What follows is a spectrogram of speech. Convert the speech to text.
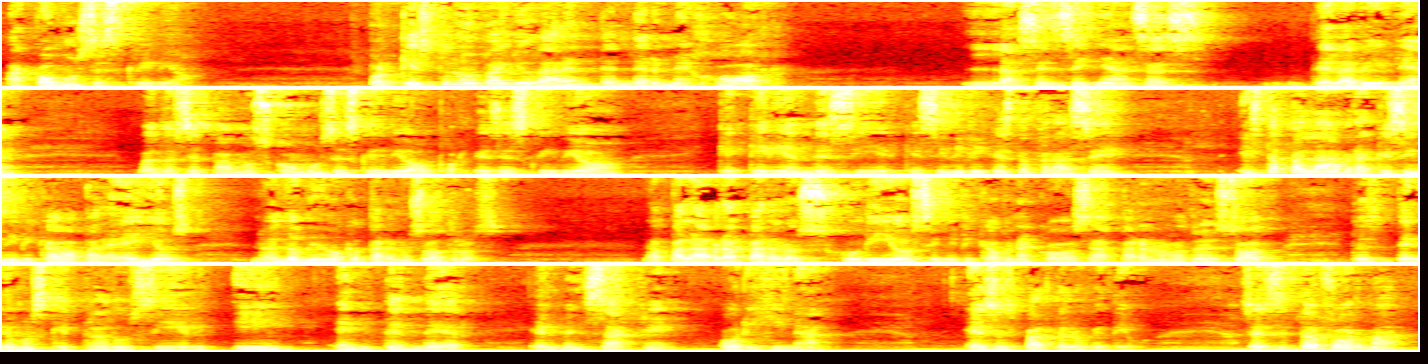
a cómo se escribió. Porque esto nos va a ayudar a entender mejor las enseñanzas de la Biblia cuando sepamos cómo se escribió, por qué se escribió, qué querían decir, qué significa esta frase, esta palabra, qué significaba para ellos. No es lo mismo que para nosotros. La palabra para los judíos significaba una cosa, para nosotros es otra. Entonces tenemos que traducir y entender el mensaje original. Eso es parte del objetivo. O sea, de cierta forma,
